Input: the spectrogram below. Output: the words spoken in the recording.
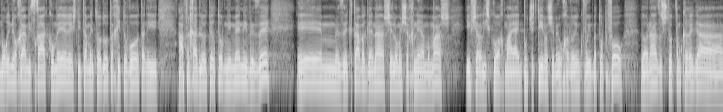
מוריניו אחרי המשחק אומר יש לי את המתודות הכי טובות, אני, אף אחד לא יותר טוב ממני וזה, זה כתב הגנה שלא משכנע ממש, אי אפשר לשכוח מה היה עם פוצ'טינו שהם היו חברים קבועים בטופ 4, והעונה הזו שטוטנאם כרגע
